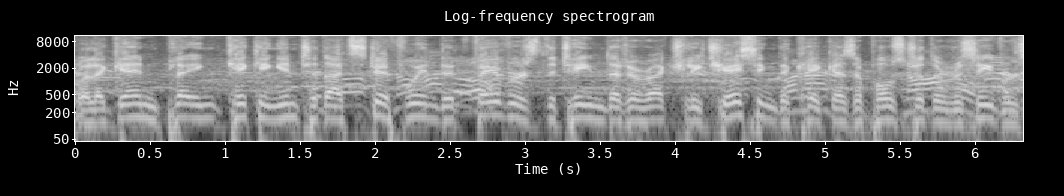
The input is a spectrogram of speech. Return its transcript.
Well, again, playing kicking into that stiff wind, it favours the team that are actually chasing the kick as opposed to the receivers,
